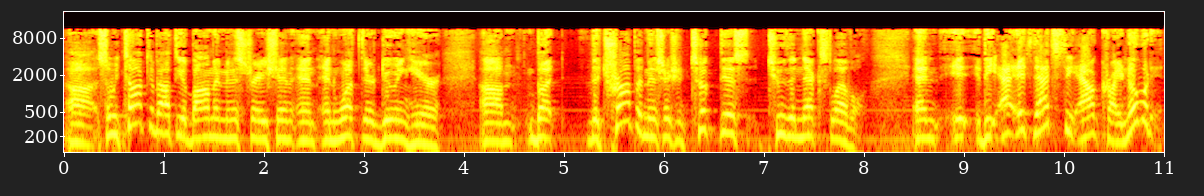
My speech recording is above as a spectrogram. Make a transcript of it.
Uh, so we talked about the Obama administration and, and what they're doing here, um, but the Trump administration took this to the next level, and it, the it, that's the outcry. Nobody.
